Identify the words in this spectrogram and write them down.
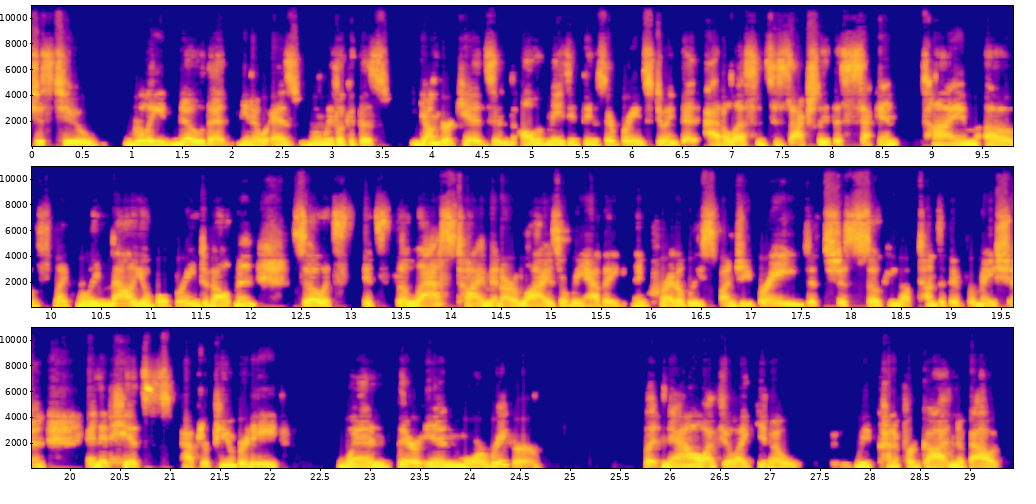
just to really know that you know as when we look at this younger kids and all the amazing things their brains doing that adolescence is actually the second time of like really malleable brain development. So it's it's the last time in our lives where we have a, an incredibly spongy brain that's just soaking up tons of information. And it hits after puberty when they're in more rigor. But now I feel like, you know, we've kind of forgotten about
